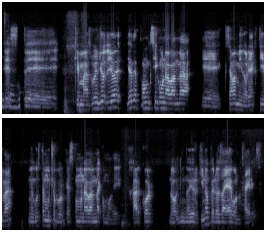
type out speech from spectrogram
Este, ¿qué más? Bueno, yo, yo, yo de punk sigo una banda eh, que se llama Minoría Activa. Me gusta mucho porque es como una banda como de hardcore no, neoyorquino, pero es de allá de Buenos Aires.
